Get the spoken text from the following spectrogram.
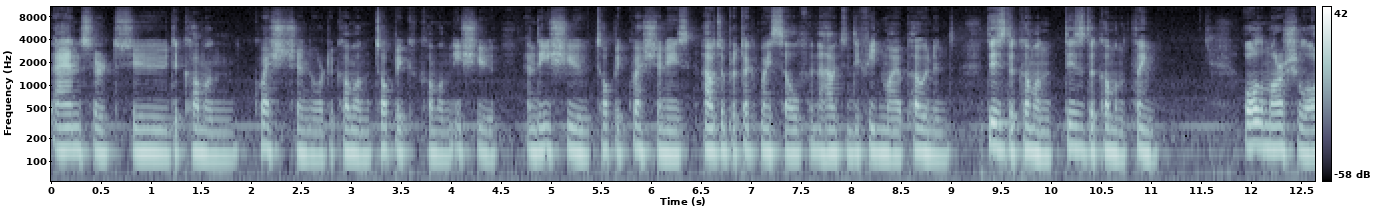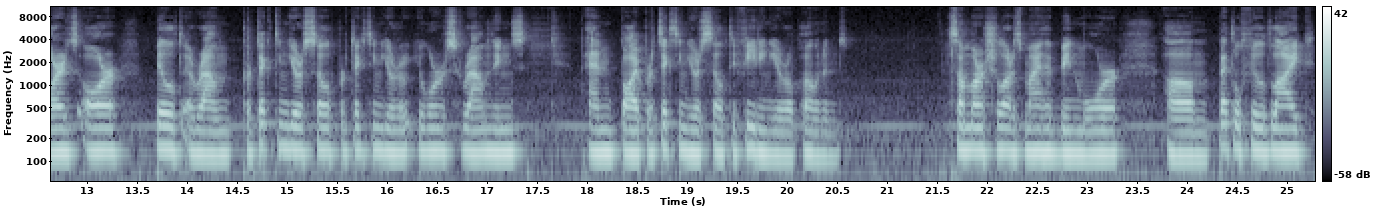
answered to the common question or the common topic, common issue. And the issue, topic, question is how to protect myself and how to defeat my opponent. This is the common. This is the common thing. All martial arts are built around protecting yourself, protecting your your surroundings, and by protecting yourself, defeating your opponent. Some martial arts might have been more um, battlefield-like.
